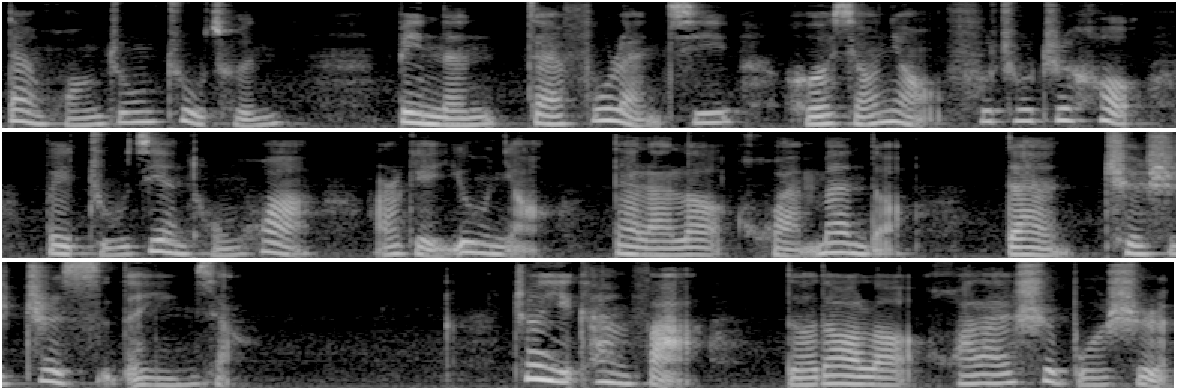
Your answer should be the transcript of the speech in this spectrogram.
蛋黄中贮存，并能在孵卵期和小鸟孵出之后被逐渐同化，而给幼鸟带来了缓慢的，但却是致死的影响。这一看法。得到了华莱士博士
